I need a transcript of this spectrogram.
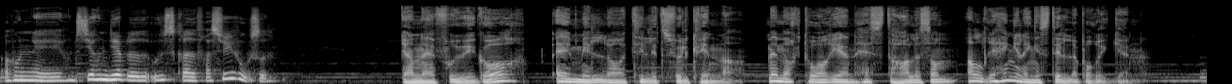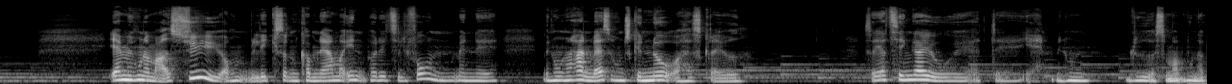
og hun, øh, hun sier hun lige er blevet utskrevet fra sygehuset. Janne Fruegård er en mild og tillitsfull kvinne, med mørkt hår i en hestehale som aldri henger lenge stille på ryggen. Ja, men hun er meget syg, og hun vil ikke komme nærmere inn på det i telefonen, men, øh, men hun har en masse, hun skal nå å have skrevet. Så jeg tænker jo, øh, at øh, ja, men hun lyder som om, hun har,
